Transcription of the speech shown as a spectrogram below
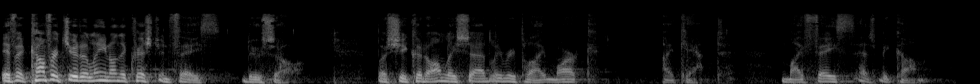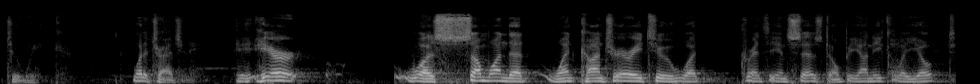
if it comforts you to lean on the Christian faith, do so. But she could only sadly reply, Mark, I can't. My faith has become too weak. What a tragedy. Here was someone that went contrary to what Corinthians says don't be unequally yoked.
